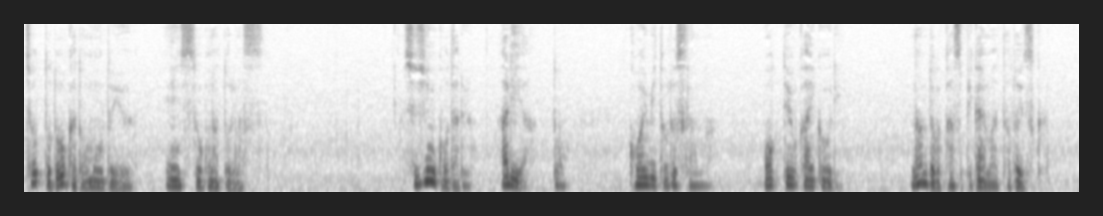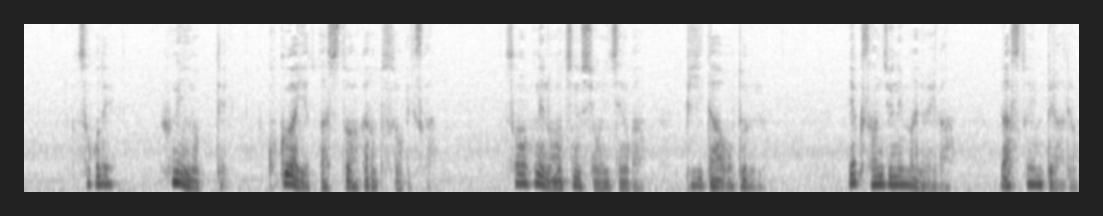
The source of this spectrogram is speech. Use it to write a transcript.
ちょっとどうかと思うという演出を行っております。主人公であるアリアと恋人ルスランは追っ手をかいくぐり何とかカスピ海までたどり着く。そこで船に乗って国外へと脱出を図ろうとするわけですがその船の持ち主を演じるのがピーター・オトゥール。約30年前の映画「ラスト・エンペラー」でも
